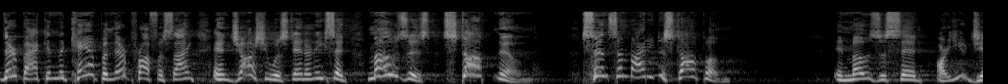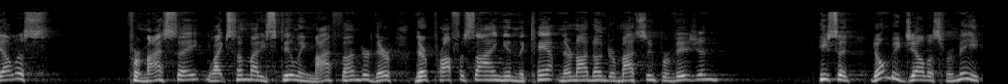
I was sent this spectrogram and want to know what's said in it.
they're back in the camp and they're prophesying. And Joshua was standing and he said, Moses, stop them. Send somebody to stop them. And Moses said, Are you jealous for my sake? Like somebody stealing my thunder? They're, they're prophesying in the camp and they're not under my supervision. He said, Don't be jealous for me.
